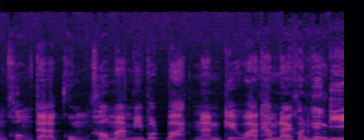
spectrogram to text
ำของแต่ละกลุ่มเข้ามามีบทบาทนั้น ถือว่าทำได้ค่อนข้างดี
